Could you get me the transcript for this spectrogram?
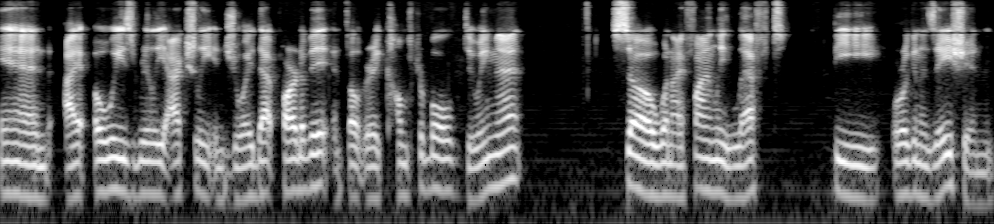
And I always really actually enjoyed that part of it and felt very comfortable doing that. So when I finally left the organization,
